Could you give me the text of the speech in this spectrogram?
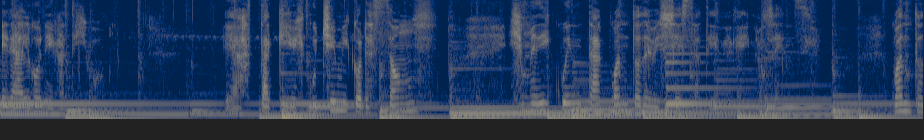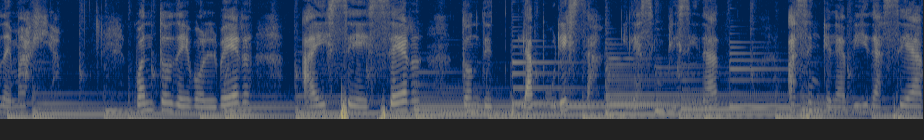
era algo negativo. Hasta que escuché mi corazón y me di cuenta cuánto de belleza tiene la inocencia, cuánto de magia, cuánto de volver a ese ser donde la pureza y la simplicidad hacen que la vida sea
